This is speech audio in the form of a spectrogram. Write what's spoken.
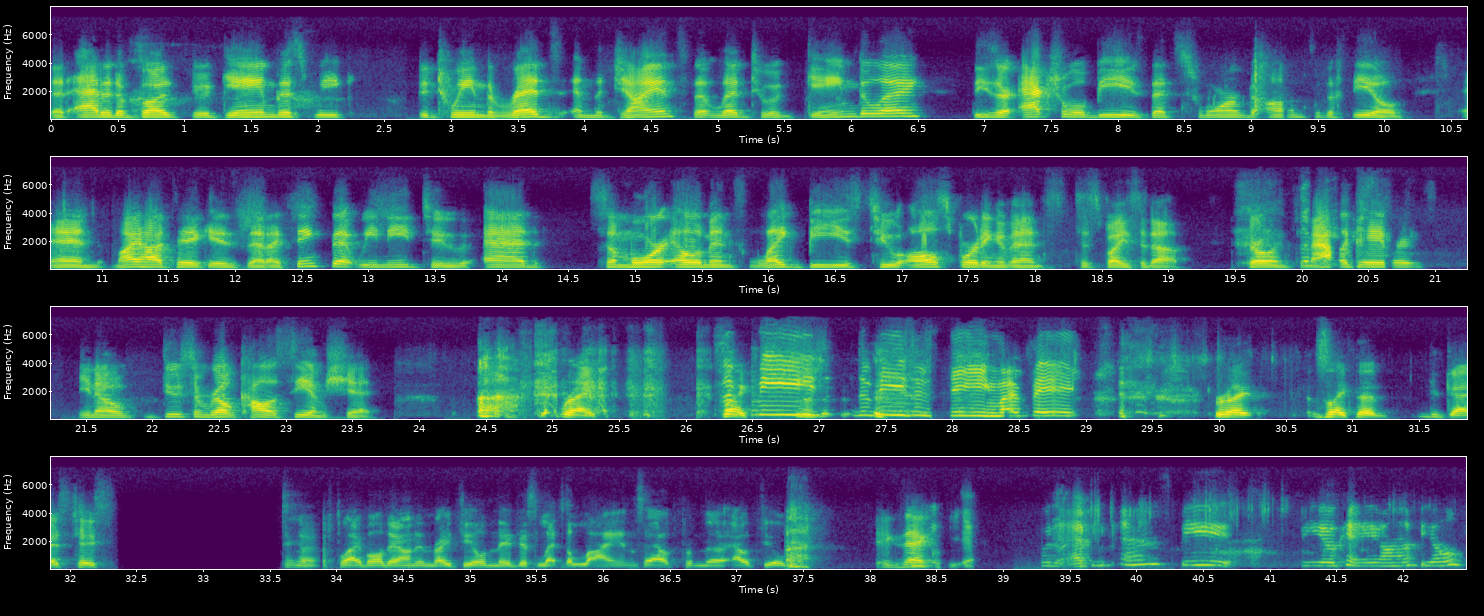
that added a buzz to a game this week between the Reds and the Giants that led to a game delay. These are actual bees that swarmed onto the field. And my hot take is that I think that we need to add some more elements like bees to all sporting events to spice it up. Throw in some alligators, you know, do some real Coliseum shit. right. It's the like, bees, the bees are stinging my face. Right. It's like the the guys chasing a fly ball down in right field and they just let the lions out from the outfield. exactly. Yeah. Would EpiPens be be okay on the field?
